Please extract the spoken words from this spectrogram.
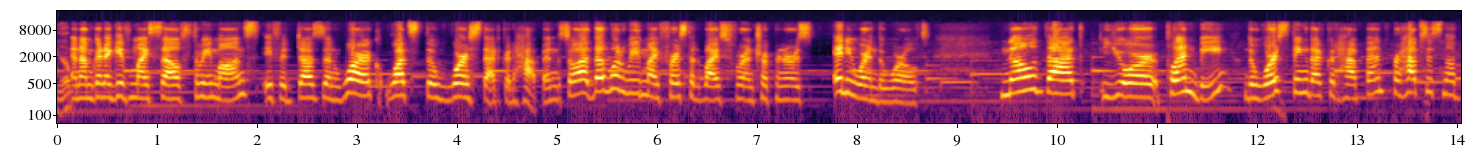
yep. and I'm going to give myself three months. If it doesn't work, what's the worst that could happen? So uh, that would be my first advice for entrepreneurs anywhere in the world. Know that your plan B, the worst thing that could happen, perhaps it's not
